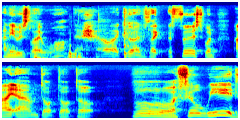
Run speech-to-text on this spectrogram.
and he was like, "What the hell?" I, could. I was like, "The first one, I am dot dot dot." Oh, I feel weird.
